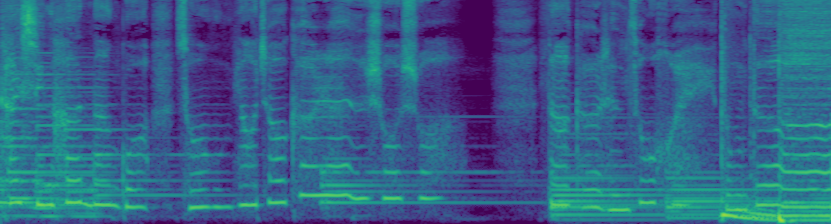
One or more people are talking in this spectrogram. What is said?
开心和难过，总要找个人说说，那个人总会懂得。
